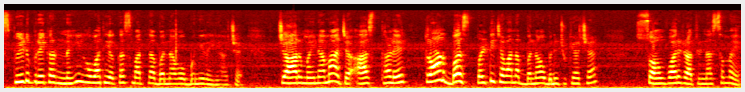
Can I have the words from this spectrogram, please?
સ્પીડ બ્રેકર નહીં હોવાથી અકસ્માતના બનાવો બની રહ્યા છે. ચાર મહિનામાં જ આ સ્થળે ત્રણ બસ પલટી જવાના બનાવ બની ચૂક્યા છે. સોમવારે રાત્રિના સમયે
